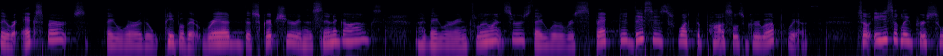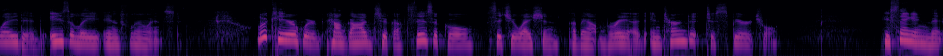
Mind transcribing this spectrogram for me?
they were experts, They were the people that read the scripture in the synagogues. Uh, they were influencers. They were respected. This is what the apostles grew up with. So easily persuaded, easily influenced. Look here where how God took a physical situation about bread and turned it to spiritual. He's saying that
